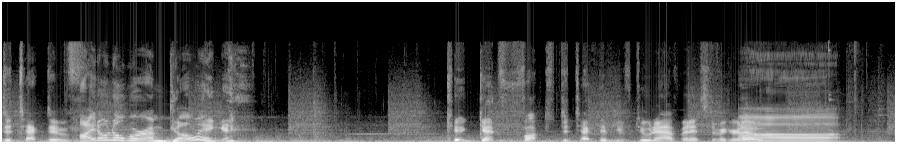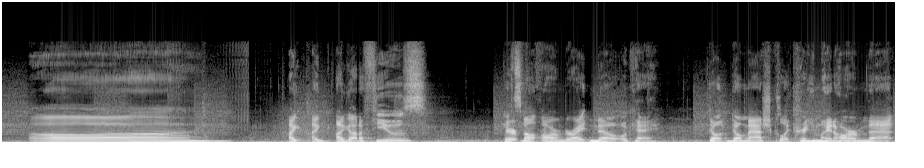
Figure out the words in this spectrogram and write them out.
detective. I don't know where I'm going. Get, fucked, detective. You have two and a half minutes to figure it out. Uh, uh, I, I, I got a fuse. Careful not armed, right? No, okay. Don't don't mash click or you might arm that.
